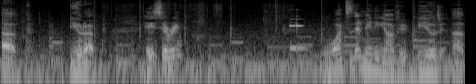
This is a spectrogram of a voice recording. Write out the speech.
up. Built up. Hey Siri, what's the meaning of build up?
